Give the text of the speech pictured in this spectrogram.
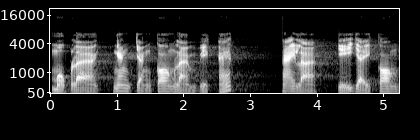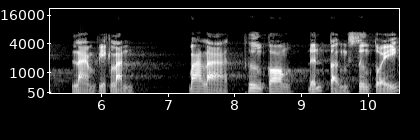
Một là ngăn chặn con làm việc ác. Hai là chỉ dạy con làm việc lành. Ba là thương con đến tận xương tủy.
